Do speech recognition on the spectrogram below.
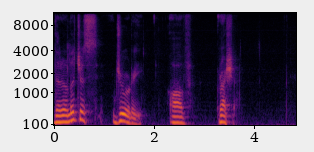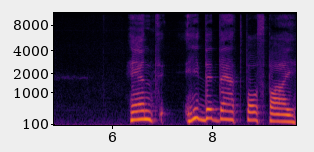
the religious Jewry of Russia. And he did that both by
